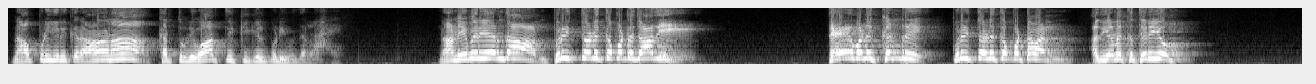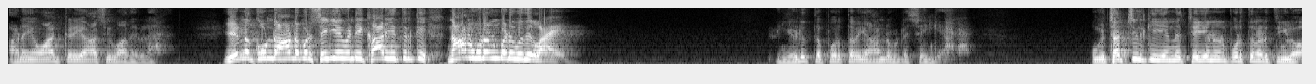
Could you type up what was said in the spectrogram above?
நான் அப்படி இருக்கிறேன். ஆனால் கர்த்தருடைய வார்த்தைக்கு கீழ்ப்படிவதில்லை. நான் எபிரேயன் தான். பிரித்தெடுக்கப்பட்ட ஜாதி. தேவனுக்கென்று பிரித்தெடுக்கப்பட்டவன். அது எனக்கு தெரியும். ஆனால் என் வாழ்க்கையை ஆசீர்வாதம் இல்லை. என்னை கொண்டு ஆண்டவர் செய்ய வேண்டிய காரியத்திற்கு நான் உடன்படுவதில்லை. நீங்கள் எடுத்த பொருத்தனை ஆண்டவர்கிட்ட செய்யுங்க. உங்கள் சர்ச்சிலுக்கு என்ன செய்யணும்னு பொறுத்து நடத்தீங்களோ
